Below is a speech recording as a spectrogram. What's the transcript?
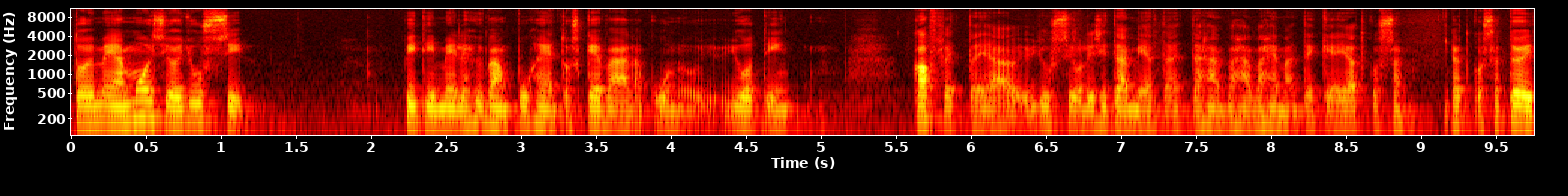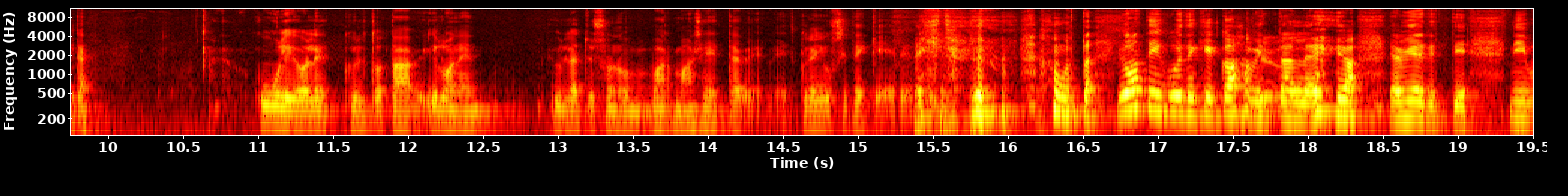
toi meidän Moisio Jussi piti meille hyvän puheen tuossa keväällä, kun juotiin kaffetta ja Jussi oli sitä mieltä, että hän vähän vähemmän tekee jatkossa, jatkossa töitä. Kuulijoille kyllä tota, iloinen yllätys on varmaan se, että, että kyllä Jussi tekee edelleenkin Mutta juotiin kuitenkin kahvit tälleen ja, ja mietittiin. Niin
